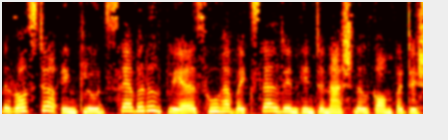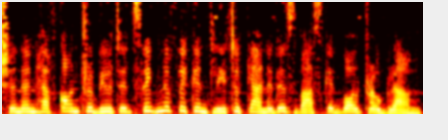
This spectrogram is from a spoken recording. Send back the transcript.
the roster includes several players who have excelled in international competition and have contributed significantly to Canada's basketball program.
